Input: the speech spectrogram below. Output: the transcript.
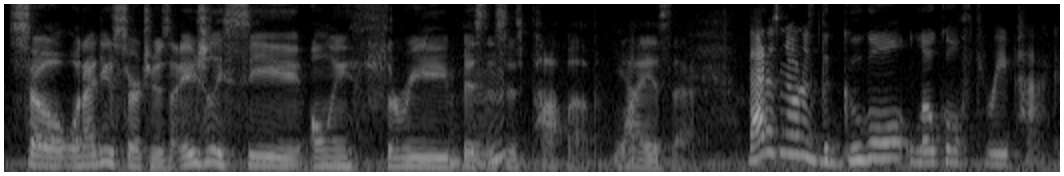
So, when I do searches, I usually see only 3 Mm-hmm. businesses pop up. Why is that? That is known as the Google Local 3 Pack.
